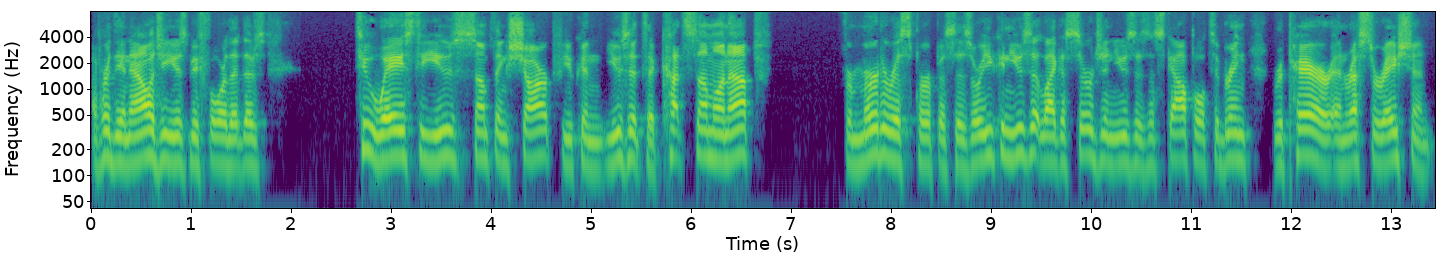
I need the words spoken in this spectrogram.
I've heard the analogy used before that there's two ways to use something sharp. You can use it to cut someone up for murderous purposes, or you can use it like a surgeon uses a scalpel to bring repair and restoration.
